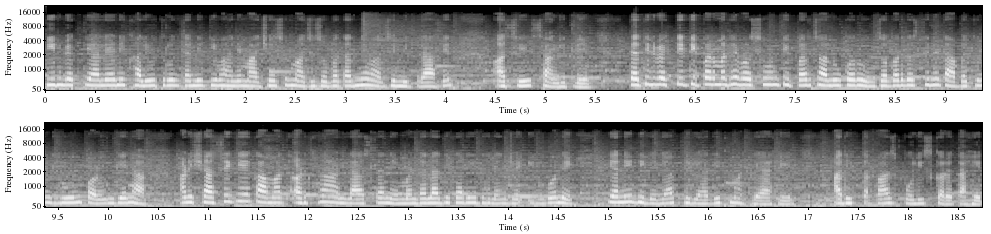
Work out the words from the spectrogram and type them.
तीन व्यक्ती आले आणि खाली उतरून त्यांनी ती वाहने माझी असून माझ्यासोबत अन्य माझे मित्र आहेत असे सांगितले. त्यातील व्यक्ती टिपरमध्ये बसून टिपर चालू करून जबरदस्तीने ताब्यातून घेऊन पळून गेला आणि शासकीय कामात अडथळा आणला असल्याने मंडलाधिकारी धनंजय इंगोले यांनी दिलेल्या फिर्यादीत म्हटले आहे. अधिक तपास पोलीस करत आहेत.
